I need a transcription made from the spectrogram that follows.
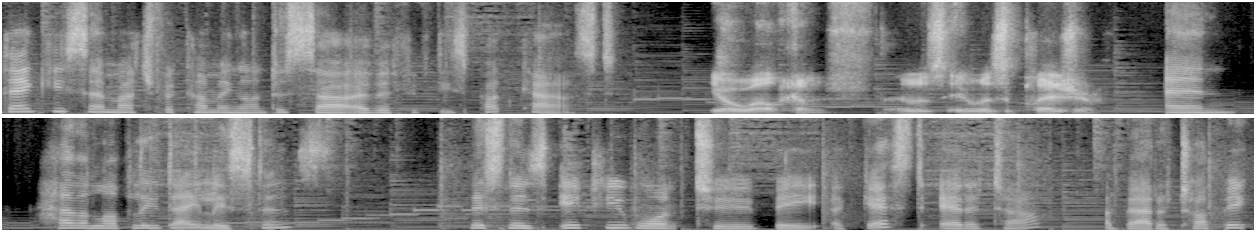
thank you so much for coming on to Sew Over 50s podcast. You're welcome. It was it was a pleasure. And have a lovely day, listeners. Listeners, if you want to be a guest editor about a topic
